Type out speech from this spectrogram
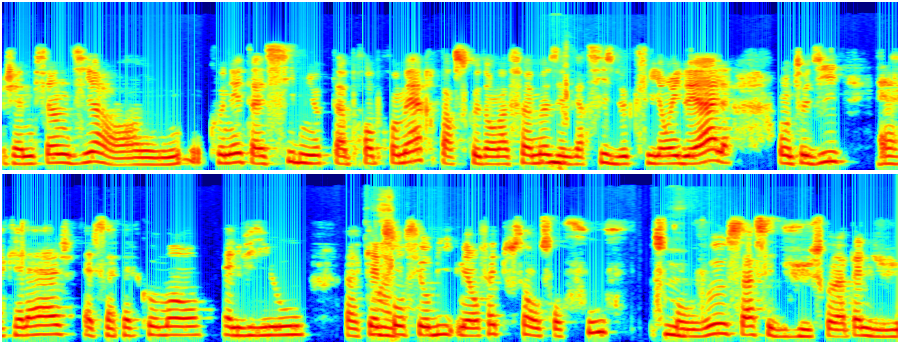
j'aime bien dire, connais ta cible mieux que ta propre mère, parce que dans la fameuse mmh. exercice de client idéal, on te dit, elle a quel âge, elle s'appelle comment, elle vit où, euh, quels sont ses hobbies. Mais en fait, tout ça, on s'en fout. Ce qu'on mmh. veut, ça, c'est ce qu'on appelle du,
